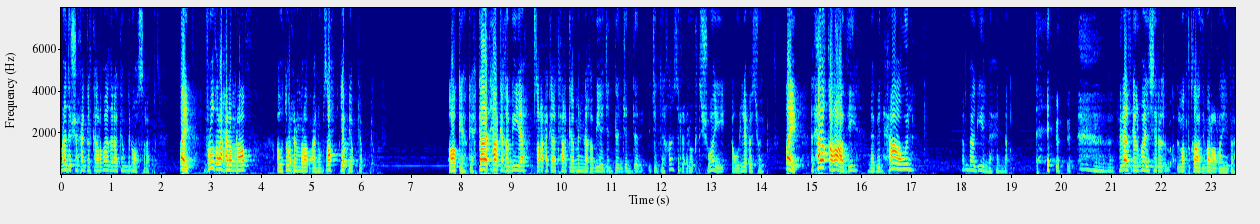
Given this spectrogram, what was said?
ما أدري شو حق الكهرباء هذا لكن بنوصله. طيب المفروض راح الامراض أو تروح الامراض عنهم صح؟ yep yep yep, yep. okay okay. كانت حركة غبية. بصراحة كانت حركة منا غبية جدا جدا جدا. خلينا نسرع الوقت شوي أو اللعبه شوي. طيب الحلقة هذه نبي نحاول كم باقي لنا حنا في ناس قالوا اشتري المنطقة هذه مرة رهيبة.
